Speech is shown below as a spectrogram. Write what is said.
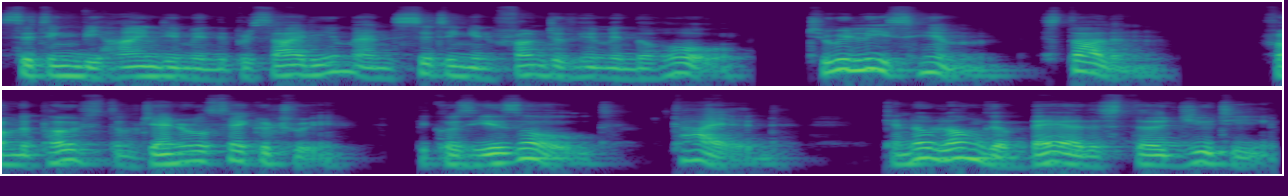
sitting behind him in the presidium and sitting in front of him in the hall, to release him, Stalin, from the post of General Secretary, because he is old, tired, can no longer bear this third duty.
